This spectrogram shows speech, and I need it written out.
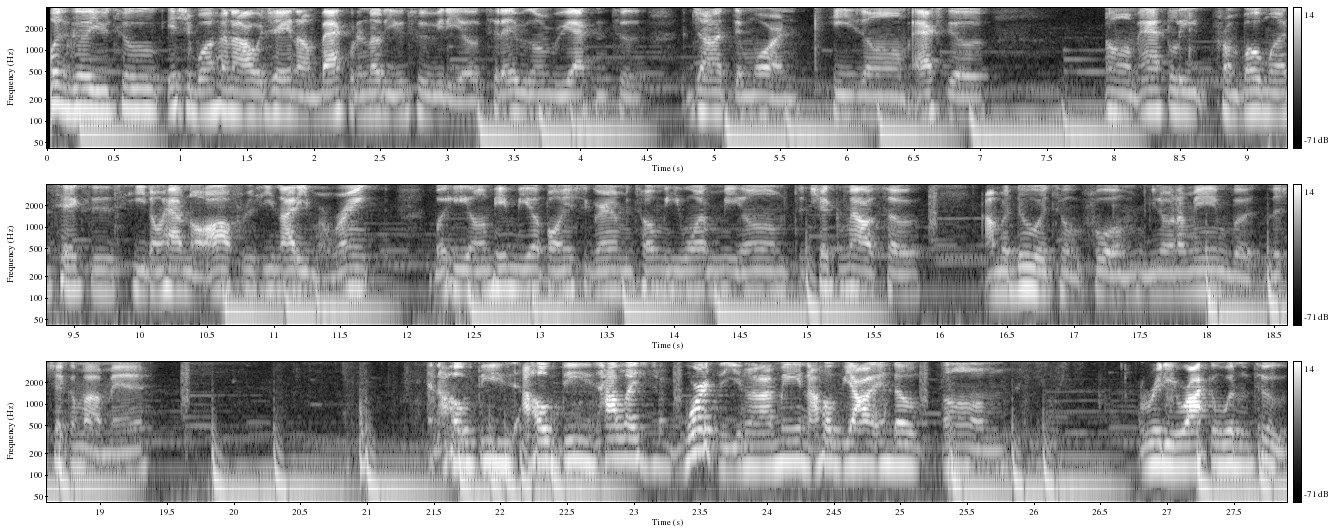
What's good, YouTube? It's your boy HunnidHour J, and I'm back with another YouTube video. Today we're gonna be reacting to Jonathan Martin. He's um actually a um athlete from Beaumont, Texas. He don't have no offers. He's not even ranked, but he um hit me up on Instagram and told me he wanted me um to check him out. So I'm gonna do it to him for him. You know what I mean? But let's check him out, man. And I hope these I hope these highlights worth it. You know what I mean? I hope y'all end up um really rocking with him too.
